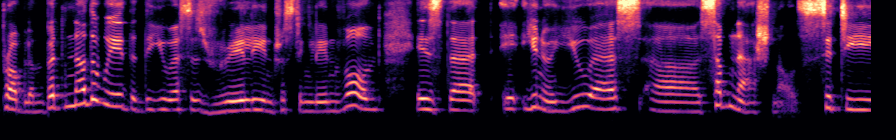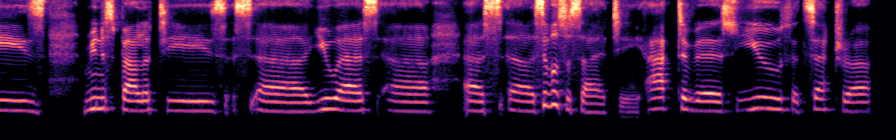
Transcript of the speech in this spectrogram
problem. But another way that the US is really interestingly involved is that you know, U.S. Uh, subnationals, cities, municipalities, uh, U.S. Uh, uh, uh, civil society, activists, youth, etc.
